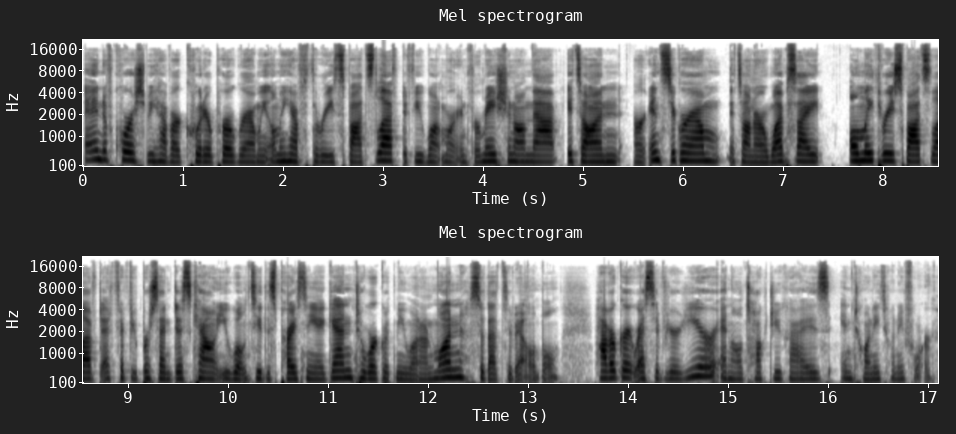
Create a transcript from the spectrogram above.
And of course, we have our quitter program. We only have three spots left if you want more information on that. It's on our Instagram, it's on our website. Only three spots left at 50% discount. You won't see this pricing again to work with me one on one, so that's available. Have a great rest of your year, and I'll talk to you guys in 2024.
